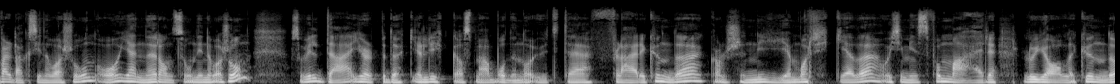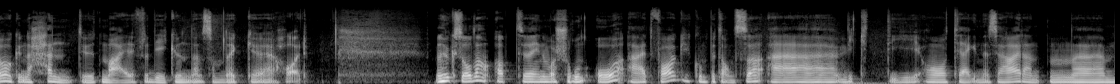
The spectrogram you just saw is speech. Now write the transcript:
hverdagsinnovasjon og gjerne randsoneinnovasjon, så vil det hjelpe dere å lykkes med å både nå ut til flere kunder, kanskje nye markeder, og ikke minst få mer lojale kunder og kunne hente ut mer fra de kundene som dere har. Men husk også at innovasjon òg er et fag. Kompetanse er viktig å tegne seg her, enten eh,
